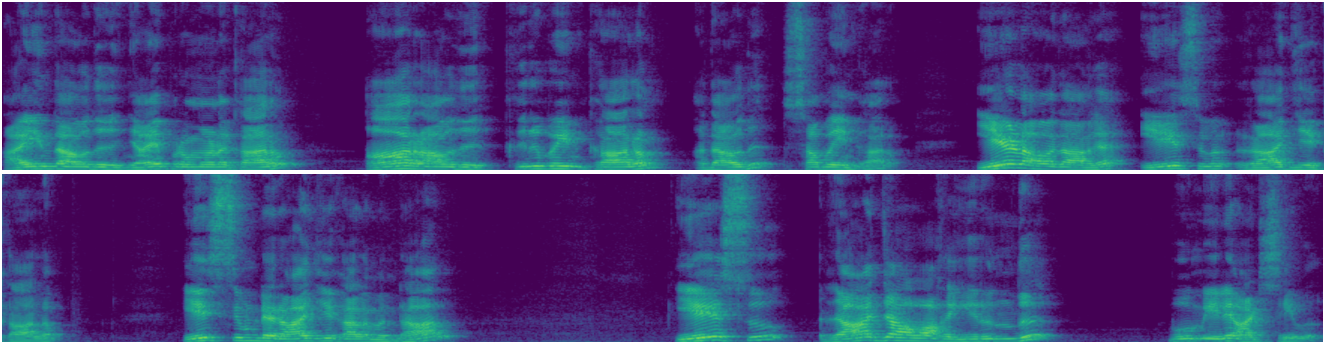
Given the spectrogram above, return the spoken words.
ஐந்தாவது நியாயப்பிரமாண காலம் ஆறாவது கிருபையின் காலம் அதாவது சபையின் காலம். ஏழாவதாக இயேசு ராஜ்ய காலம். இயேசுடைய ராஜ்ய காலம் என்றால் இயேசு ராஜாவாக இருந்து பூமியிலே ஆட்சி செய்வது.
